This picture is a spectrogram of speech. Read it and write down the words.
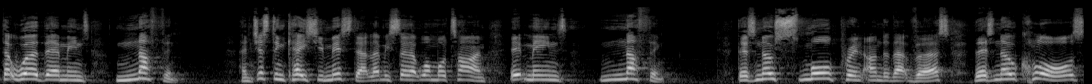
That word there means nothing. And just in case you missed that, let me say that one more time. It means nothing. There's no small print under that verse. There's no clause.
